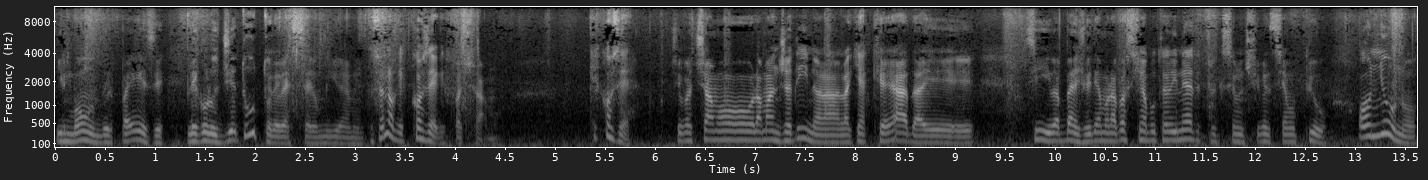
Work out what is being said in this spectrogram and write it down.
il mondo, il paese, l'ecologia, tutto deve essere un miglioramento, se no che cos'è che facciamo? Che cos'è? Ci facciamo la mangiatina, la, la chiacchierata e sì, va bene, ci vediamo alla prossima puntata di Netflix se non ci pensiamo più. Ognuno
